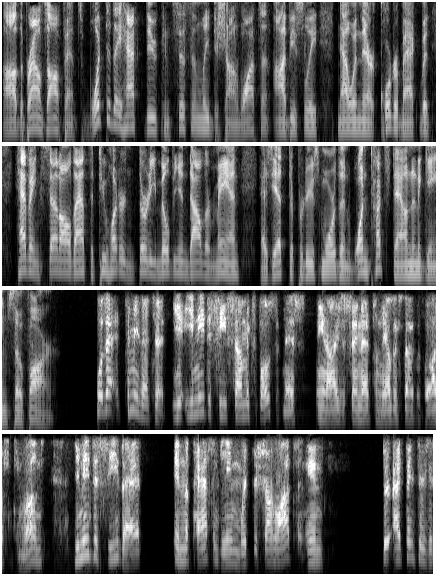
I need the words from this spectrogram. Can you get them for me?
Uh, the Browns offense, what do they have to do consistently? Deshaun Watson, obviously, now in their quarterback. But having said all that, the $230 million man has yet to produce more than one touchdown in a game so far. Well, that to me, that's it. You, you need to see some explosiveness. You know, I was just saying that from the other side with Washington runs. You need to see that in the passing game with Deshaun Watson. And I think there's a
